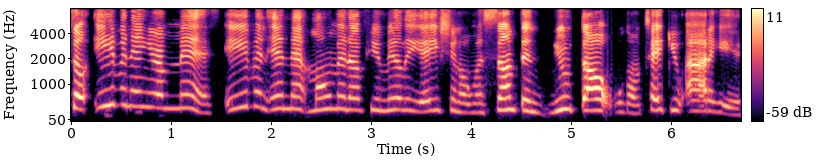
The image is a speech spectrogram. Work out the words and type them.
So even in your mess, even in that moment of humiliation or when something you thought were going to take you out of here,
